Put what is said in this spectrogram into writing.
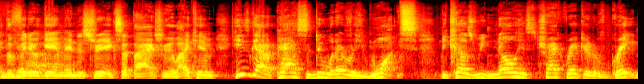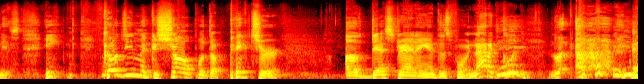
of the video game industry, except I actually like him. He's got a pass to do whatever he wants because we know his track record of greatness. He Kojima could show up with a picture of Death Stranding at this point. Not a cl- like, no,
